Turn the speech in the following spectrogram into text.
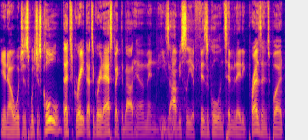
you know, which is which is cool. That's great. That's a great aspect about him, and he's mm-hmm. obviously a physical, intimidating presence. But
